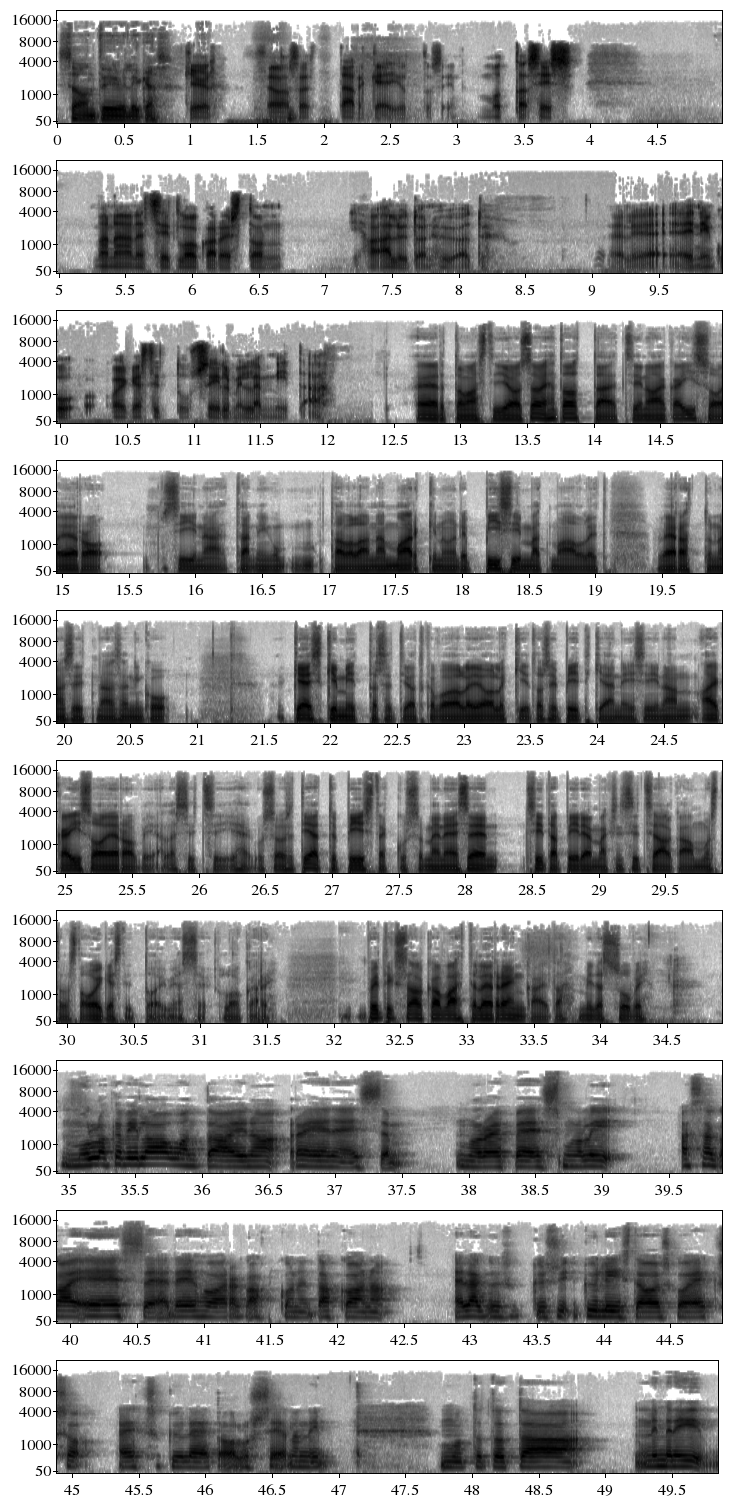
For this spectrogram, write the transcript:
se on tyylikäs. Kyllä, se on se tärkeä juttu siinä. Mutta siis mä näen, että siitä lokarista on ihan älytön hyöty. Eli ei, ei niin kuin oikeasti tule silmille mitään. Ehdottomasti joo, se on ihan totta, että siinä on aika iso ero siinä, että niin kuin, tavallaan nämä markkinoiden pisimmät mallit verrattuna sitten nämä niin kuin keskimittaiset, jotka voi olla joillekin tosi pitkiä, niin siinä on aika iso ero vielä sit siihen, kun se on se tietty piste, kun se menee sen, sitä pidemmäksi, niin sitten se alkaa muista vasta oikeasti toimia se lokari. Pitikö se alkaa vaihtelemaan renkaita? Mitäs Suvi? Mulla kävi lauantaina reeneissä, mulla repes, mulla oli Asakai ES ja DHR2 takana, eläkykylistä olisiko Exo, Exo-kyleet ollut siellä, niin, mutta tota, niin meni,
